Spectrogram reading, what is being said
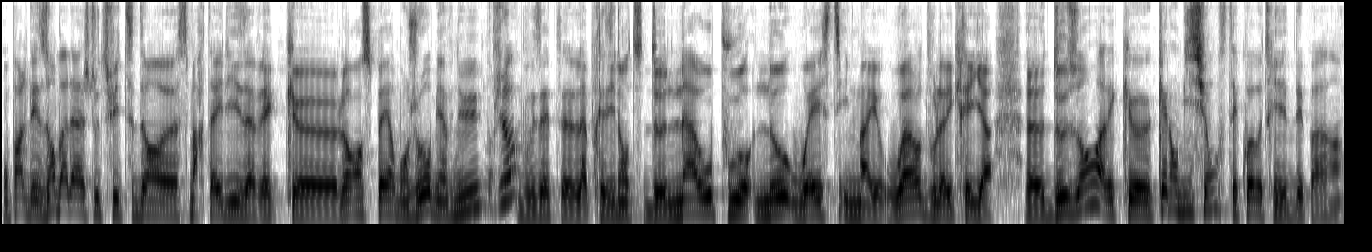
On parle des emballages tout de suite dans euh, Smart Ideas avec euh, Laurence Père. Bonjour, bienvenue. Bonjour. Vous êtes la présidente de NAO pour No Waste in My World. Vous l'avez créé il y a euh, deux ans. Avec quelle ambition? C'était quoi votre idée de départ?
